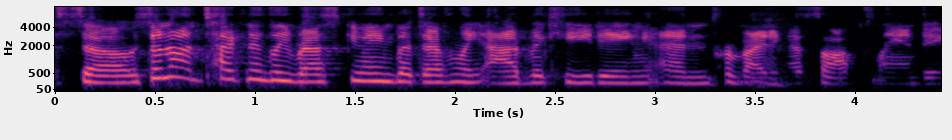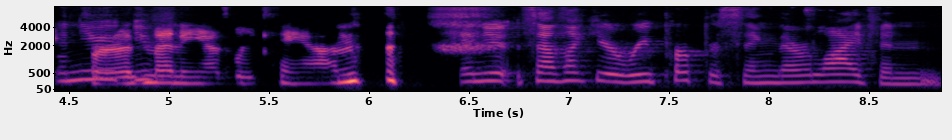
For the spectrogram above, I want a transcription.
so so not technically rescuing but definitely advocating and providing a soft landing you, for as many as we can. And you, it sounds like you're repurposing their life and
